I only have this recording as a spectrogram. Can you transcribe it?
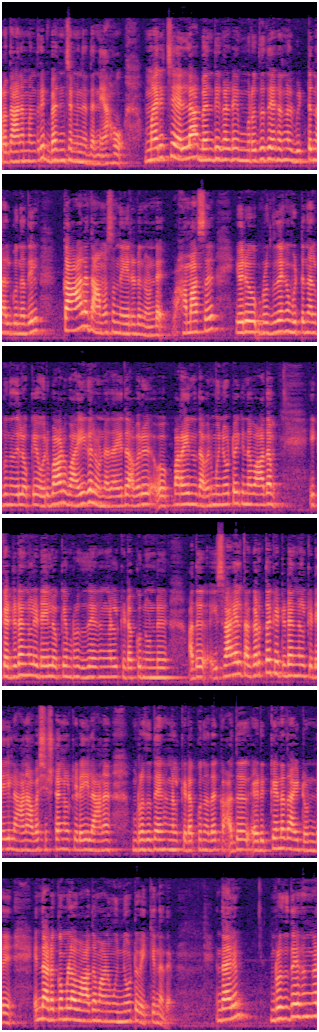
പ്രധാനമന്ത്രി ബെഞ്ചമിൻ നെതന്യാഹു. മരിച്ച എല്ലാ ബന്ദികളുടെയും മൃതദേഹങ്ങൾ വിട്ടു നൽകുന്നതിൽ കാലതാമസം നേരിടുന്നുണ്ട്. ഹമാസ് ഈ ഒരു മൃതദേഹം വിട്ടു നൽകുന്നതിലൊക്കെ ഒരുപാട് വൈകലുണ്ട്. അതായത് അവർ പറയുന്നത് അവർ മുന്നോട്ട് വയ്ക്കുന്ന വാദം ഈ കെട്ടിടങ്ങളിടയിലൊക്കെ മൃതദേഹങ്ങൾ കിടക്കുന്നുണ്ട്. അത് ഇസ്രായേൽ തകർത്ത കെട്ടിടങ്ങൾക്കിടയിലാണ് അവശിഷ്ടങ്ങൾക്കിടയിലാണ് മൃതദേഹങ്ങൾ കിടക്കുന്നത്. അത് എടുക്കേണ്ടതായിട്ടുണ്ട്. എന്നടക്കമുള്ള വാദമാണ് മുന്നോട്ട് വയ്ക്കുന്നത്. എന്തായാലും മൃതദേഹങ്ങൾ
